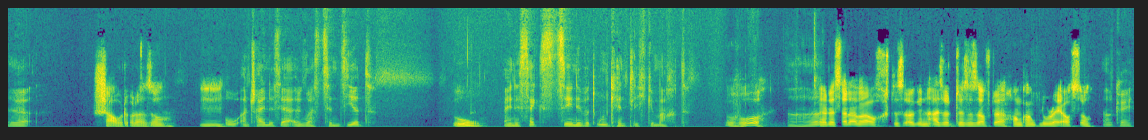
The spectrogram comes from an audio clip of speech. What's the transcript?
ja. schaut oder so. Mhm. Oh, anscheinend ist ja irgendwas zensiert. Oh. Eine Sexszene wird unkenntlich gemacht. Oho. Aha. Ja, das hat aber auch das Original, also das ist auf der Hongkong Blu-ray auch so. Okay.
